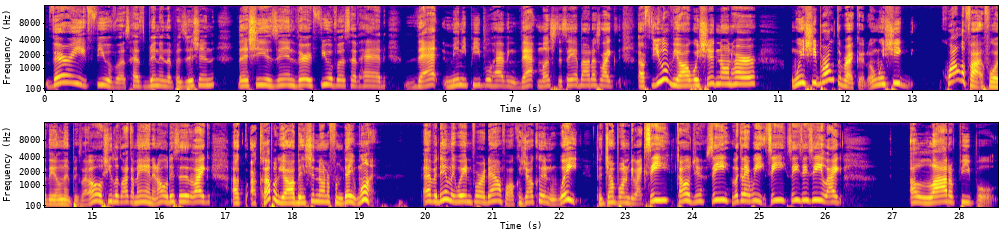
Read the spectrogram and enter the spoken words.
very few of us has been in the position that she is in. Very few of us have had that many people having that much to say about us. Like a few of y'all were shitting on her when she broke the record or when she qualified for the Olympics. Like, oh, she looked like a man, and oh, this is like a, a couple of y'all been shitting on her from day one. Evidently waiting for her downfall because y'all couldn't wait to jump on and be like, see, told you, see, look at that week, see, see, see, see. Like a lot of people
